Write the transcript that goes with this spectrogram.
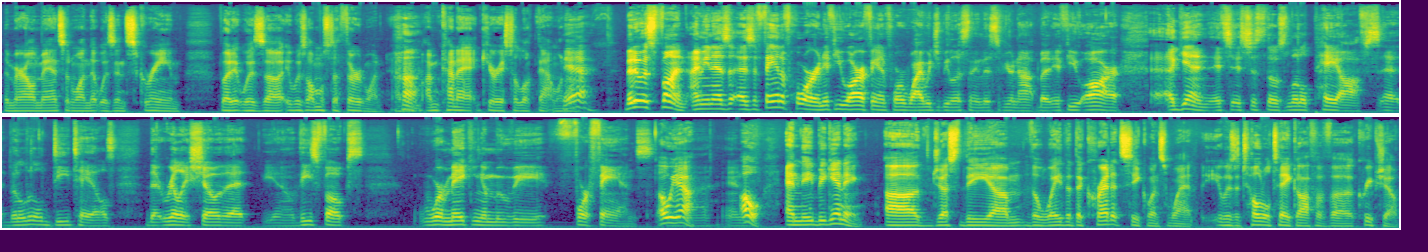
the Marilyn Manson one that was in Scream. But it was uh, it was almost a third one. And I'm, I'm kind of curious to look that one up. Yeah. up. But it was fun. I mean, as, as a fan of horror, and if you are a fan of horror, why would you be listening to this if you're not? But if you are, again, it's it's just those little payoffs, uh, the little details that really show that you know these folks were making a movie for fans. Oh yeah. Uh, and- oh, and the beginning. Uh, just the um, the way that the credit sequence went. It was a total takeoff of uh, Creepshow.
